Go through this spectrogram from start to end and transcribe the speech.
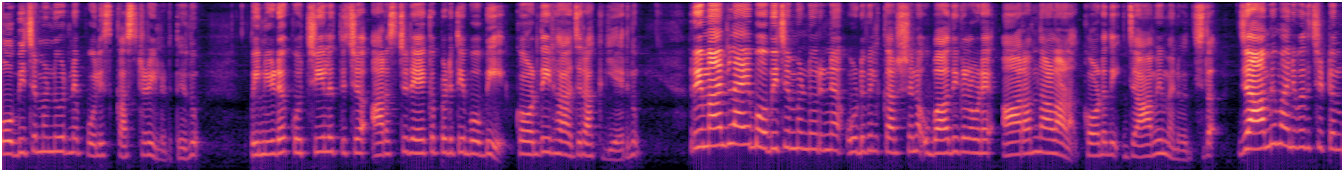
ബോബി ചെമ്മണ്ണൂരിനെ പോലീസ് കസ്റ്റഡിയിലെടുത്തിരുന്നു. പിന്നീട് കൊച്ചിയിലെത്തിച്ച് അറസ്റ്റ് രേഖപ്പെടുത്തിയ ബോബിയെ കോടതിയിൽ ഹാജരാക്കുകയായിരുന്നു. റിമാൻഡിലായ ബോബി ചെമ്മണ്ണൂരിന് ഒടുവിൽ കർശന ഉപാധികളോടെ ആറാം നാളാണ് കോടതി ജാമ്യം അനുവദിച്ചത്. ജാമ്യം അനുവദിച്ചിട്ടും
